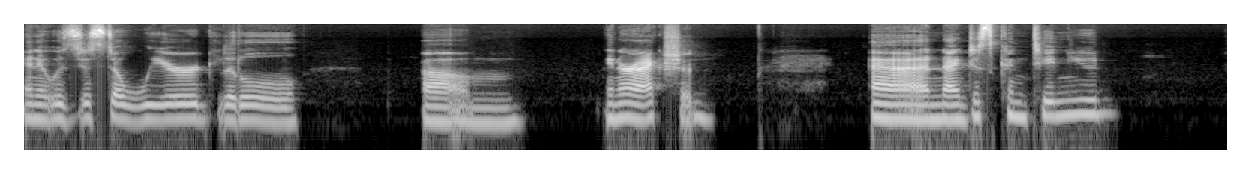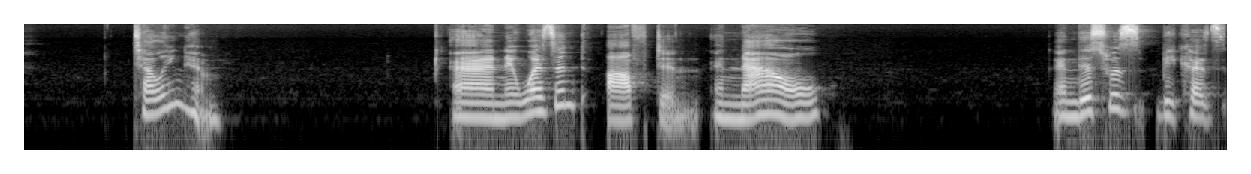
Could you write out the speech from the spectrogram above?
And it was just a weird little um, interaction. And I just continued telling him. And it wasn't often. And now and this was because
